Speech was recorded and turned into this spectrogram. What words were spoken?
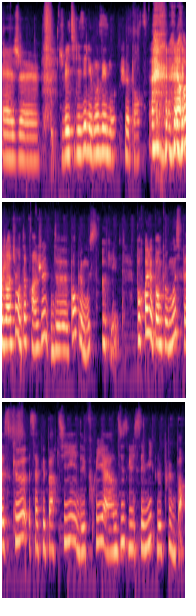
euh, je, je, vais utiliser les mauvais mots, je pense. Alors aujourd'hui, on t'offre un jeu de pamplemousse. Ok. Pourquoi le pamplemousse? Parce que ça fait partie des fruits à indice glycémique le plus bas.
